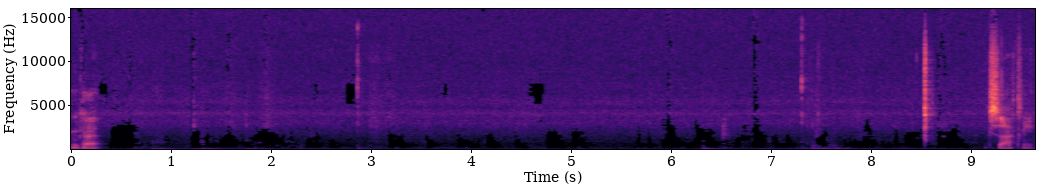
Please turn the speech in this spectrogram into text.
Okay. Exactly.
